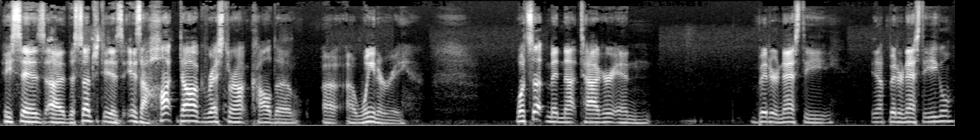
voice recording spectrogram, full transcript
He says uh, the subject is is a hot dog restaurant called a a, a wienery. What's up, Midnight Tiger and bitter nasty, yeah, bitter nasty eagle?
